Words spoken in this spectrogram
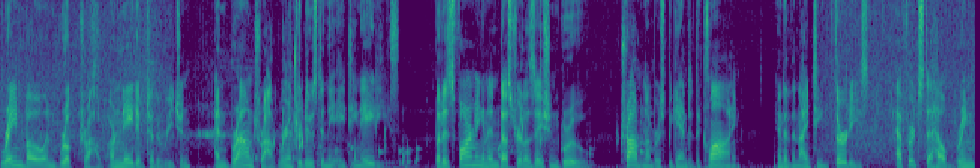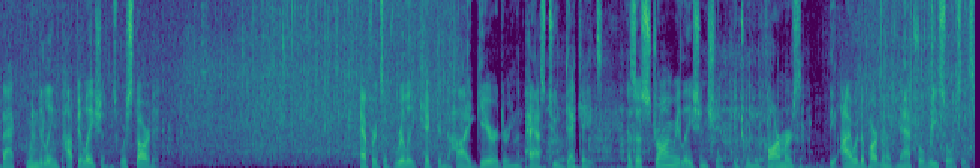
Rainbow and brook trout are native to the region, and brown trout were introduced in the 1880s. But as farming and industrialization grew, trout numbers began to decline, and in the 1930s, efforts to help bring back dwindling populations were started. Efforts have really kicked into high gear during the past two decades as a strong relationship between farmers the Iowa Department of Natural Resources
